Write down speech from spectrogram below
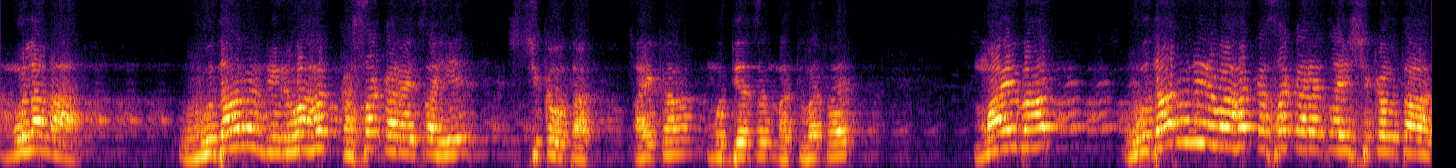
मुलाला उदारनिर्वाह कसा करायचा हे शिकवतात. ऐका मुद्द्याचं महत्वाचं आहे. मायबाप उदारनिर्वाह कसा करायचा हे शिकवतात.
